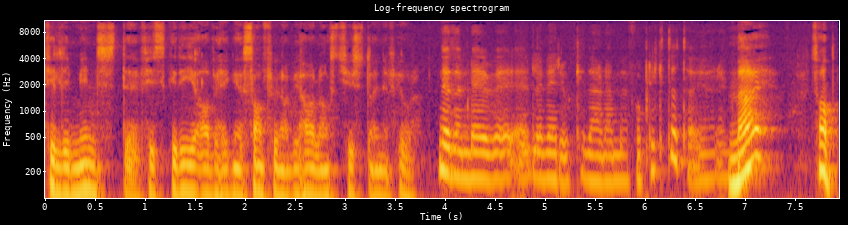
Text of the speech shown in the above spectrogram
til de minste fiskeriavhengige samfunnene vi har langs kysten og inni fjorden. Nei, de leverer, jo ikke der de er forplikta til å gjøre. Nei, sant.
